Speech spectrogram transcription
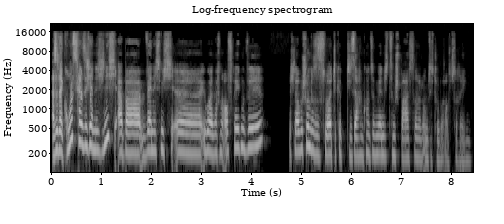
also der Großteil sicherlich nicht, aber wenn ich mich äh, über Sachen aufregen will, ich glaube schon, dass es Leute gibt, die Sachen konsumieren nicht zum Spaß, sondern um sich drüber aufzuregen.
